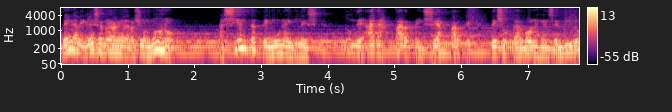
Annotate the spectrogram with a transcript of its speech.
ven a la iglesia nueva generación. No, no. Asiéntate en una iglesia donde hagas parte y seas parte de esos carbones encendidos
